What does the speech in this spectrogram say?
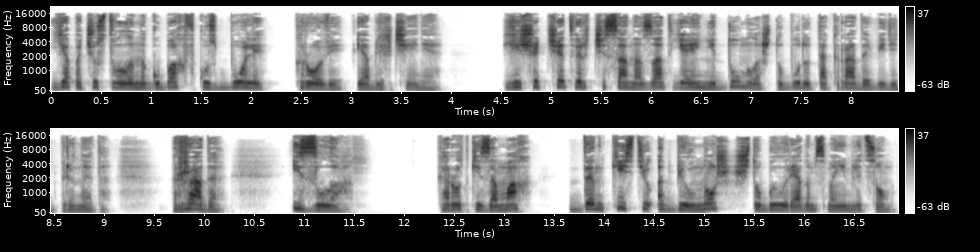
Я почувствовала на губах вкус боли, крови и облегчения. Еще четверть часа назад я и не думала, что буду так рада видеть брюнета. Рада и зла. Короткий замах. Дэн кистью отбил нож, что был рядом с моим лицом.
